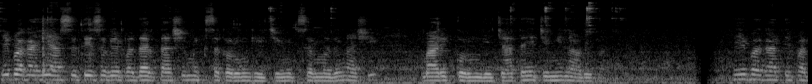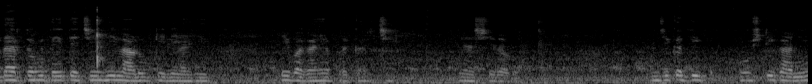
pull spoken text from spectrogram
हे बघा हे असं ते सगळे पदार्थ असे मिक्स करून घ्यायचे. मिक्सरमधून अशी बारीक करून घ्यायची. आता ह्याचे मी लाडू बनते हे बघा ते पदार्थ होते त्याचे हे लाडू केले आहेत. हे बघा ह्या प्रकारचे. हे असे लाडू म्हणजे कधी पौष्टिक आणि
